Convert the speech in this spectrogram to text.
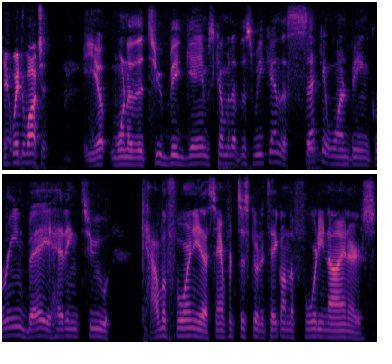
can't wait to watch it. Yep, one of the two big games coming up this weekend. The second one being Green Bay heading to California, San Francisco to take on the 49ers.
